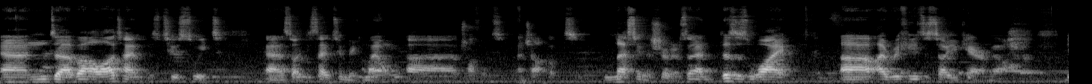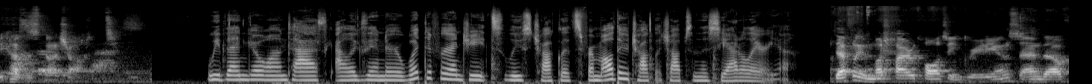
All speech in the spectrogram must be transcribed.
And uh, but a lot of times it's too sweet, and so I decided to make my own uh, truffles and chocolates, less in the sugar. So and this is why uh, I refuse to sell you caramel because it's not chocolate. We then go on to ask Alexander what differentiates loose chocolates from other chocolate shops in the Seattle area. Definitely much higher quality ingredients, and uh,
